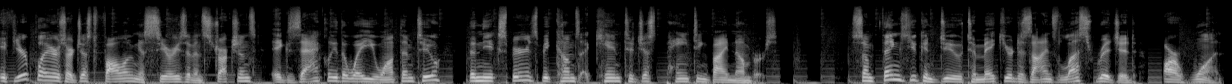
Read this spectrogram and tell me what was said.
If your players are just following a series of instructions exactly the way you want them to, then the experience becomes akin to just painting by numbers. Some things you can do to make your designs less rigid are 1.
